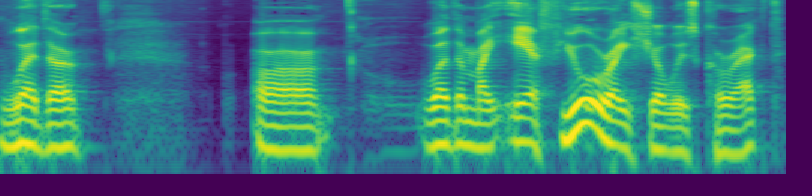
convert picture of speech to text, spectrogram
whether uh, whether my air fuel ratio is correct,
